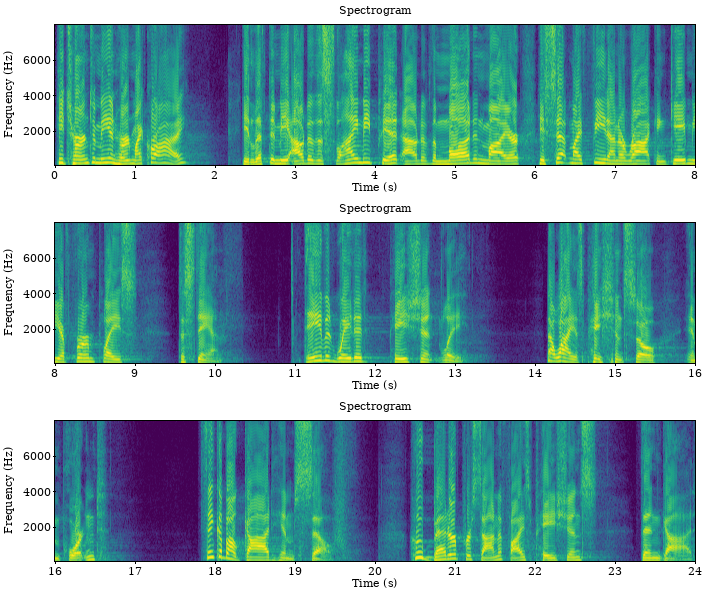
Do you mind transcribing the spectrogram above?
He turned to me and heard my cry. He lifted me out of the slimy pit, out of the mud and mire. He set my feet on a rock and gave me a firm place to stand. David waited patiently. Now, why is patience so important? Think about God Himself. Who better personifies patience than God?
